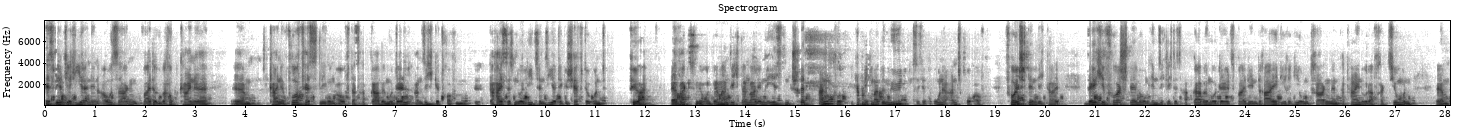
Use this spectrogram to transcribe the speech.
es wird ja hier in den Aussagen weiter überhaupt keine, ähm, keine Vorfestlegung auf das Abgabemodell an sich getroffen. Da heißt es nur lizenzierte Geschäfte und für Erwachsene. Und wenn man sich dann mal im nächsten Schritt anguckt, ich habe mich mal bemüht, das ist jetzt ohne Anspruch auf Vollständigkeit, welche Vorstellungen hinsichtlich des Abgabemodells bei den drei die Regierung tragenden Parteien oder Fraktionen ähm,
